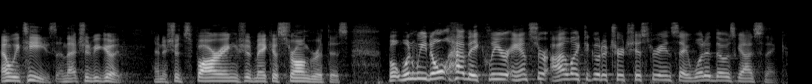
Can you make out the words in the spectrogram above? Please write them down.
and we tease, and that should be good. And it should sparring should make us stronger at this. But when we don't have a clear answer, I like to go to church history and say, what did those guys think?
